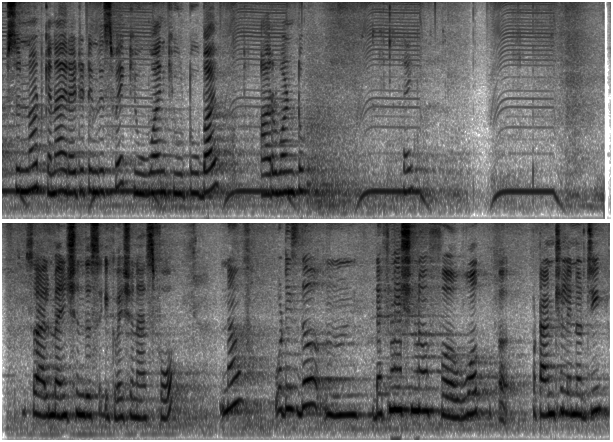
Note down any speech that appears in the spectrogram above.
epsilon naught. Can I write it in this way? Q1 Q2 by R12. Right? So, I'll mention this equation as 4. Now, what is the um, definition of uh, work uh, potential energy?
